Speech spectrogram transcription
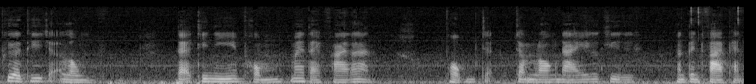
เพื่อที่จะลง แต่ที่นี้ผมไม่แตกไฟล์แล้วกัน ผมจะจำลองไดก็คือมันเป็นไฟล์แผ่น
